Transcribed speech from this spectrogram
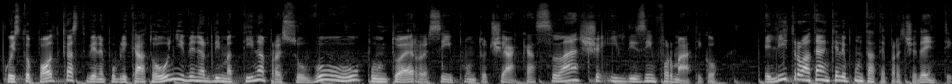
Questo podcast viene pubblicato ogni venerdì mattina presso www.rsi.ch slash il disinformatico e lì trovate anche le puntate precedenti.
